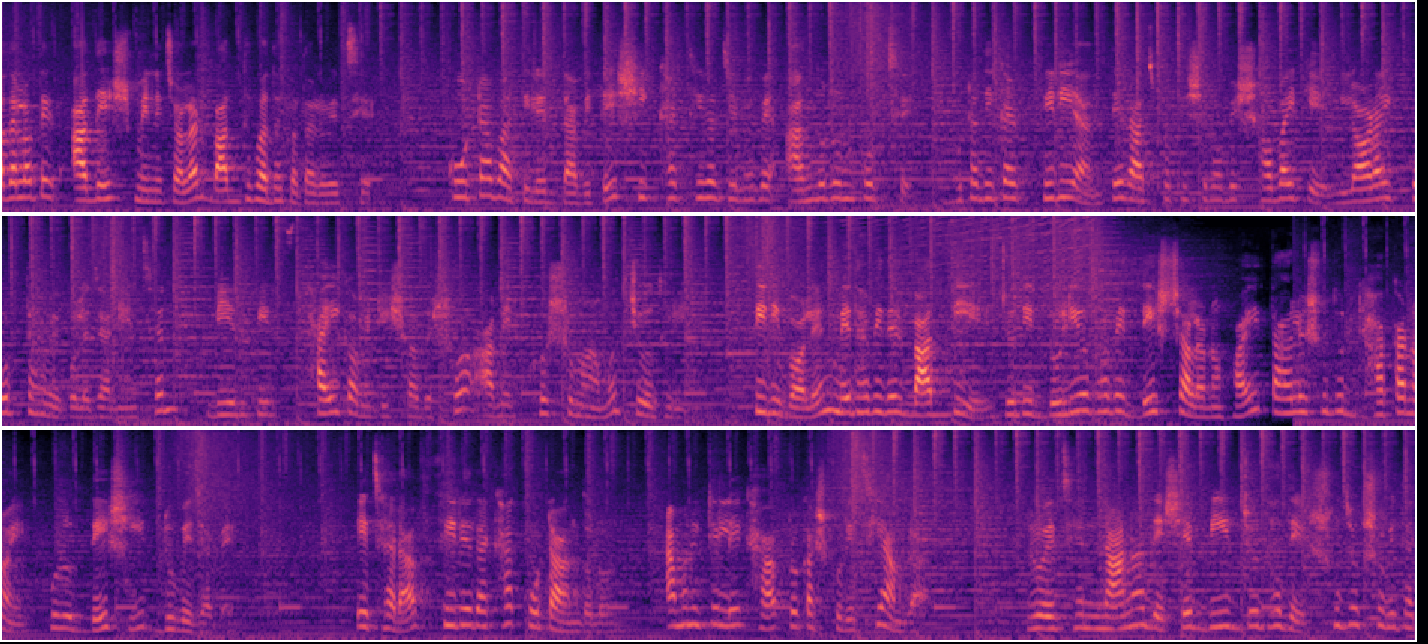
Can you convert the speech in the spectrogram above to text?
আদালতের আদেশ মেনে চলার বাধ্যবাধকতা রয়েছে। কোটা বাতিলের দাবিতে শিক্ষার্থীরা যেভাবে আন্দোলন করছে, ভোটাধিকার ফিরিয়ে আনতে রাজপথে সেভাবে সবাইকে লড়াই করতে হবে বলে জানিয়েছেন বিএনপির স্থায়ী কমিটির সদস্য আমির খসরু মাহমুদ চৌধুরী। তিনি বলেন, মেধাবীদের বাদ দিয়ে যদি দলীয়ভাবে দেশ চালানো হয়, তাহলে শুধু ঢাকা নয়, পুরো দেশই ডুবে যাবে। এছাড়া ফিরে দেখা কোটা আন্দোলন। এমন একটি লেখা প্রকাশ করেছি আমরা। রয়েছে, নানা দেশে বীর যোদ্ধাদের সুযোগ সুবিধা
